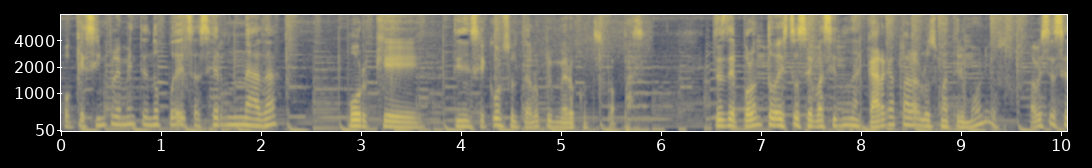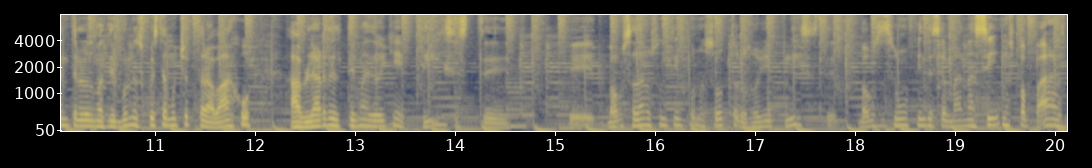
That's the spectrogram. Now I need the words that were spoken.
o que simplemente no puedes hacer nada porque tienes que consultarlo primero con tus papás. Entonces de pronto esto se va haciendo una carga para los matrimonios. A veces entre los matrimonios cuesta mucho trabajo hablar del tema de, oye, please, este, eh, vamos a darnos un tiempo nosotros, oye, please, este, vamos a hacer un fin de semana así, los papás,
